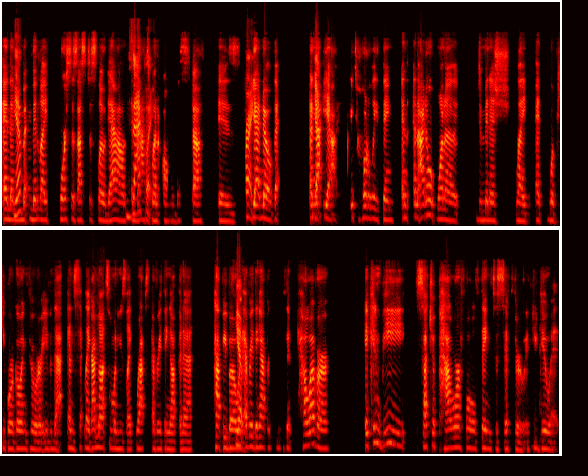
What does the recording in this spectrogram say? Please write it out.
And then Yep. midlife forces us to slow down. And that's when all this stuff is, Right. yeah, no, that, and Yeah. that, yeah, I totally think, and, and I don't want to diminish like at what people are going through or even that. And like, I'm not someone who's like wraps everything up in a happy bow and everything happens. However, it can be such a powerful thing to sift through if you do it.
